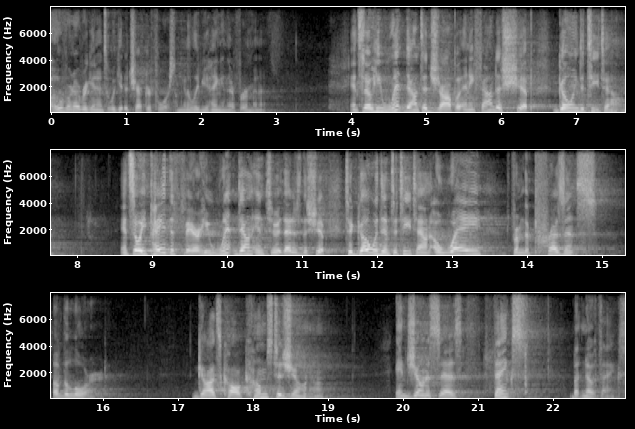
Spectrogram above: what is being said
over and over again until we get to chapter 4. So I'm going to leave you hanging there for a minute. And so he went down to Joppa and he found a ship going to T Town. And so he paid the fare. He went down into it, that is the ship, to go with them to T Town, away from the presence of the Lord. God's call comes to Jonah, and Jonah says, Thanks but no thanks.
